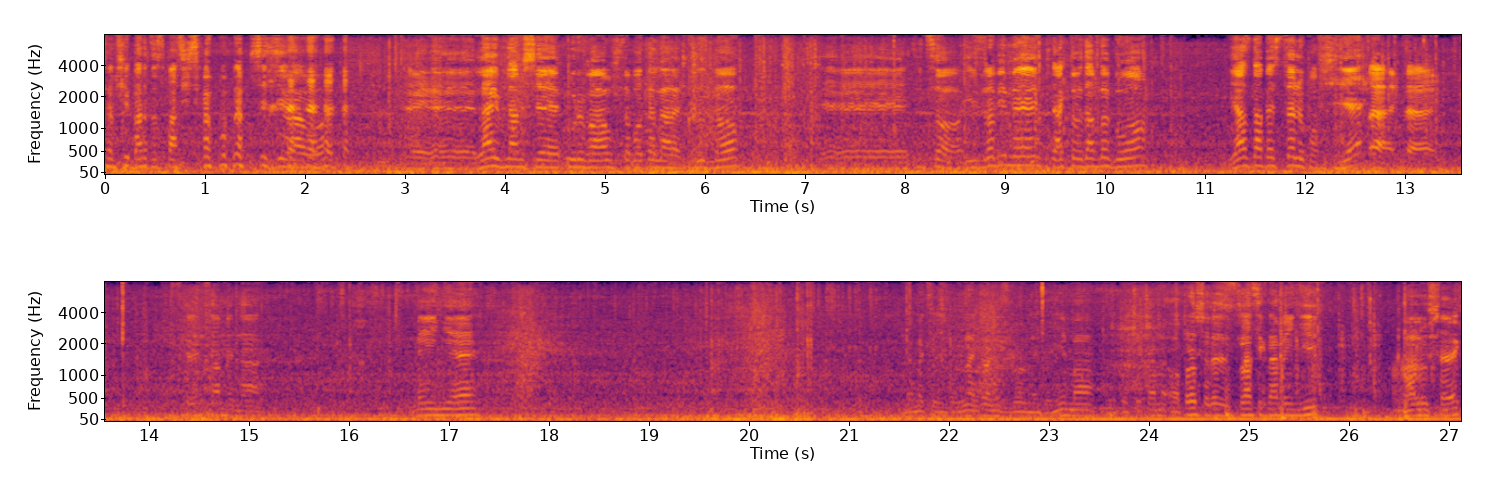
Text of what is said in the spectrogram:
tam się bardzo spać chciało, bo nam się działo. E, Live nam się urwał w sobotę, no ale trudno. E, I co? I zrobimy, jak to dawno było, jazda bez celu po wsi, nie? Tak, tak. Skręcamy na mainie. Mamy coś wolnego, nic wolnego nie ma. Poczekamy. O proszę, to jest klasyk na maini. Maluszek.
